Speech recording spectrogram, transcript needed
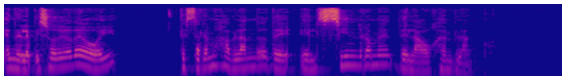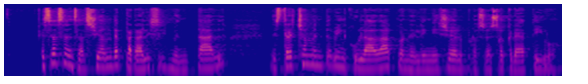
En el episodio de hoy estaremos hablando de el síndrome de la hoja en blanco. Esa sensación de parálisis mental estrechamente vinculada con el inicio del proceso creativo.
